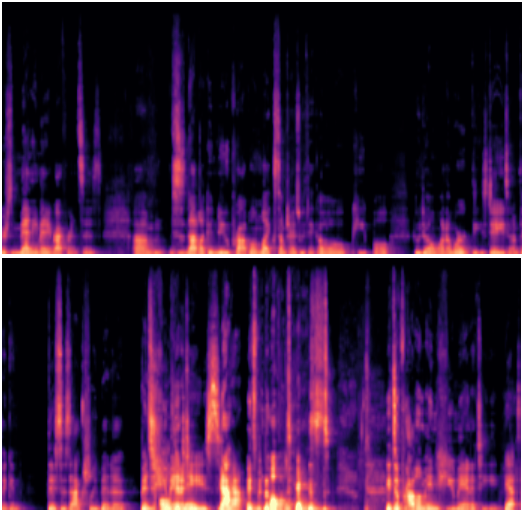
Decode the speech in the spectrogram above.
there's many many references um, this is not like a new problem like sometimes we think oh people who don't want to work these days and i'm thinking this has actually been a Been it's all the days. yeah, Yeah. it's been all the days it's a problem in humanity Yes.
